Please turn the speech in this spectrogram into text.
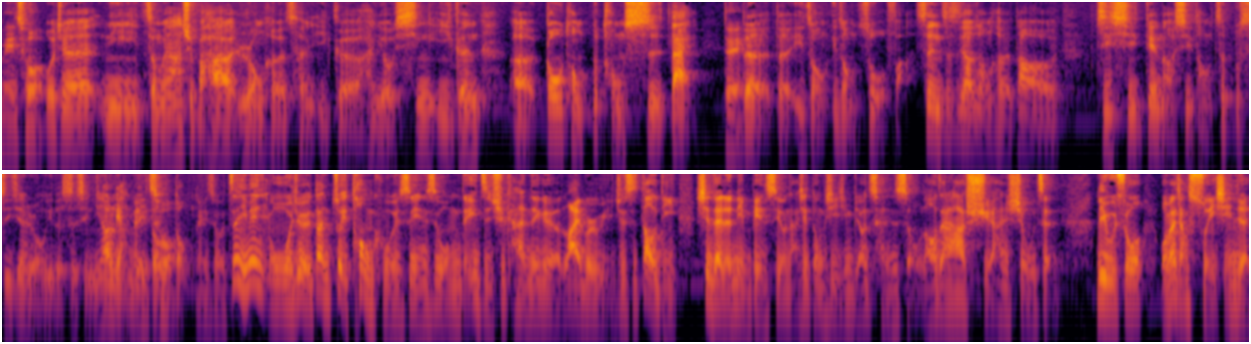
没错。我觉得你怎么样去把它融合成一个很有新意跟呃沟通不同世代的的的一种一种做法，甚至是要融合到。机器、电脑系统，这不是一件容易的事情。你要两边都懂。没错，这里面我觉得有一段最痛苦的事情是，我们得一直去看那个 library，就是到底现在人脸辨识有哪些东西已经比较成熟，然后再让它学和修正。例如说，我们要讲水型人。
